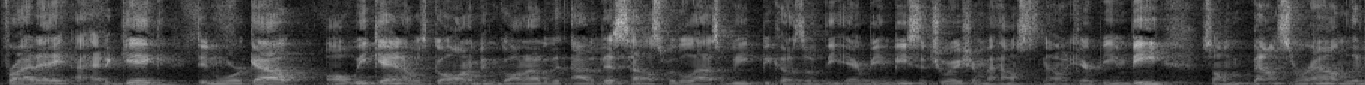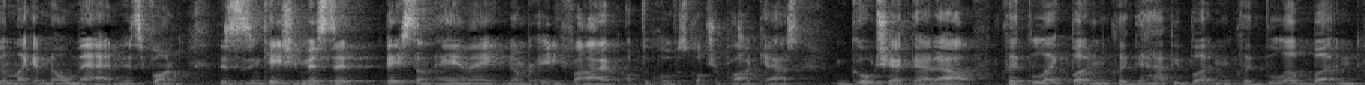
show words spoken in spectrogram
Friday I had a gig, didn't work out. All weekend I was gone. I've been gone out of the, out of this house for the last week because of the Airbnb situation. My house is now an Airbnb, so I'm bouncing around, living like a nomad, and it's fun. This is in case you missed it, based on AMA number 85 of the Clovis Culture Podcast. Go check that out. Click the like button, click the happy button, click the love button.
